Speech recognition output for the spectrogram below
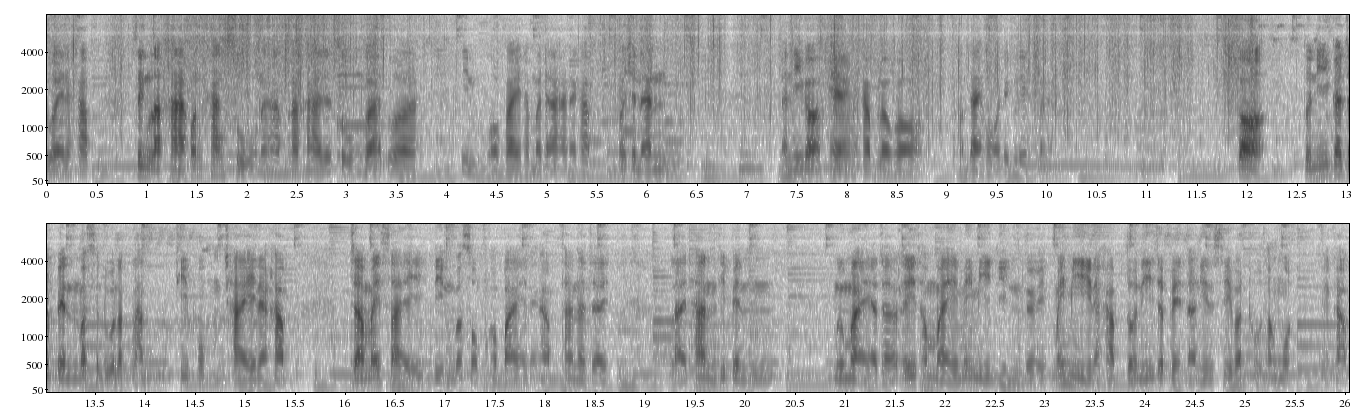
ด้วยนะครับ ซึ่งราคาค่อนข้างสูงนะครับ ราคาจะสูงกว่าตัวหินภูเขาไฟธรรมดานะครับ เพราะฉะนั้น อันนี้ก็แพงนะครับ แล้วก็ได้ห่อเล็กๆมาก็ตัวนี้ก็จะเป็นวัสดุหลักๆที่ผมใช้นะครับ จะไม่ใส่ดินผสมเข้าไปนะครับ ท่านอาจจะ หลายท่านที่เป็นมือใหม่อาจจะ เอ้ยทำไมไม่มีดินเลย ไม่มีนะครับ ตัวนี้จะเป็นอนินทรีย์วัตถุทั้งหมดนะครับ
